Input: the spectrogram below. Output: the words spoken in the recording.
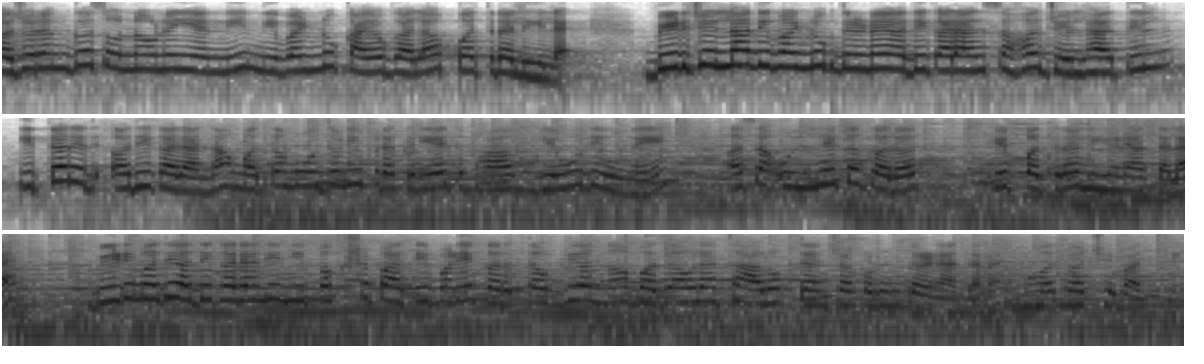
बजरंग सोनवणे यांनी निवडणूक आयोगाला पत्र लिहिलंय. बीड जिल्हा निवडणूक निर्णय अधिकाऱ्यांसह जिल्ह्यातील इतर अधिकाऱ्यांना मतमोजणी प्रक्रियेत भाग घेऊ देऊ नये असा उल्लेख करत हे पत्र लिहिण्यात आलंय. बीडमध्ये अधिकाऱ्यांनी निपक्षपातीपणे कर्तव्य न बजावल्याचा आरोप त्यांच्याकडून करण्यात आलाय. महत्वाची बातमी.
